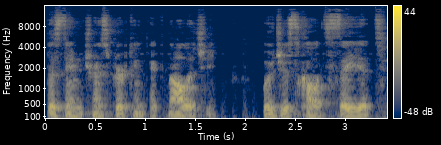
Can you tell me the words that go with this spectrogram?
the same transcripting technology, which is called SayIt.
